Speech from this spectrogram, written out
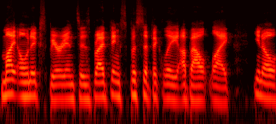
my own experiences, but I think specifically about like you know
